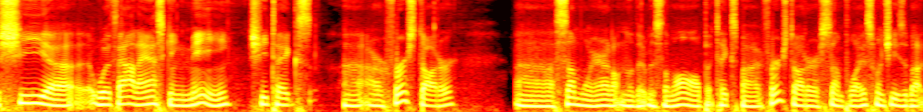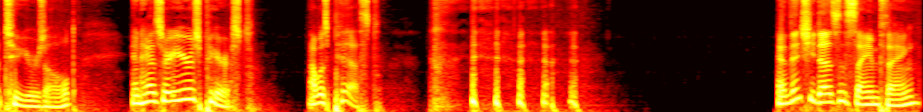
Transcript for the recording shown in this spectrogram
she uh, without asking me she takes uh, our first daughter uh, somewhere. I don't know that it was the mall, but takes my first daughter someplace when she's about two years old and has her ears pierced. I was pissed. and then she does the same thing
